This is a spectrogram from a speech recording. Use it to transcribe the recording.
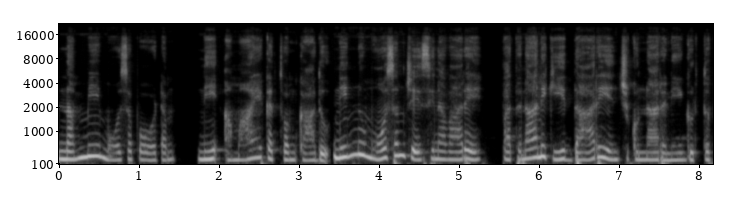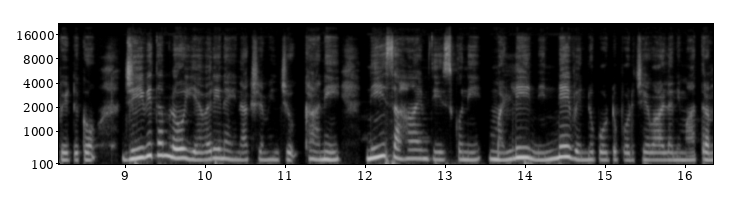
నమ్మి మోసపోవటం నీ అమాయకత్వం కాదు. నిన్ను మోసం చేసిన వారే పతనానికి దారి ఎంచుకున్నారని గుర్తుపెట్టుకో. జీవితంలో ఎవరినైనా క్షమించు. కానీ నీ సహాయం తీసుకుని మళ్ళీ నిన్నే వెన్నుపోటు పొడిచే వాళ్ళని మాత్రం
